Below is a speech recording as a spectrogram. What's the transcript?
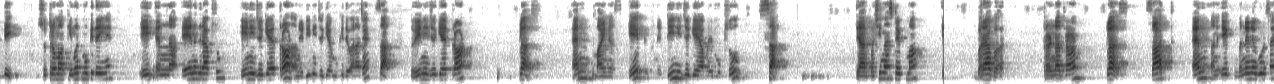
ડી. સૂત્રમાં કિંમત મૂકી દઈએ. એ એન ના એન જ રાખશું. એ ની જગ્યાએ ત્રણ અને ડી ની જગ્યાએ મૂકી દેવાના છે સાત. તો એ ની જગ્યાએ ત્રણ પ્લસ એન માઇનસ એક અને ડી ની જગ્યાએ આપણે મૂકશું સાત. ત્યાર પછીના સ્ટેપમાં બરાબર ત્રણના ત્રણ પ્લસ સાત એન અને એક બંનેને ગુણશે.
